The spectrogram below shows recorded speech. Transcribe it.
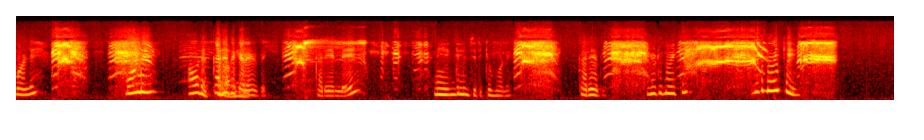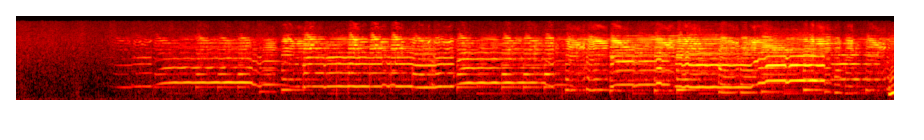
മോളെ മോളെ അവിടെ കരയതെ കരയതെ കരയല്ലേ? നീ എങ്കിലും ചിരിക്കും മോളെ. കരയതെ ഇങ്ങോട്ട് നോക്കി. ഇങ്ങോട്ട് നോക്കി. നീ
